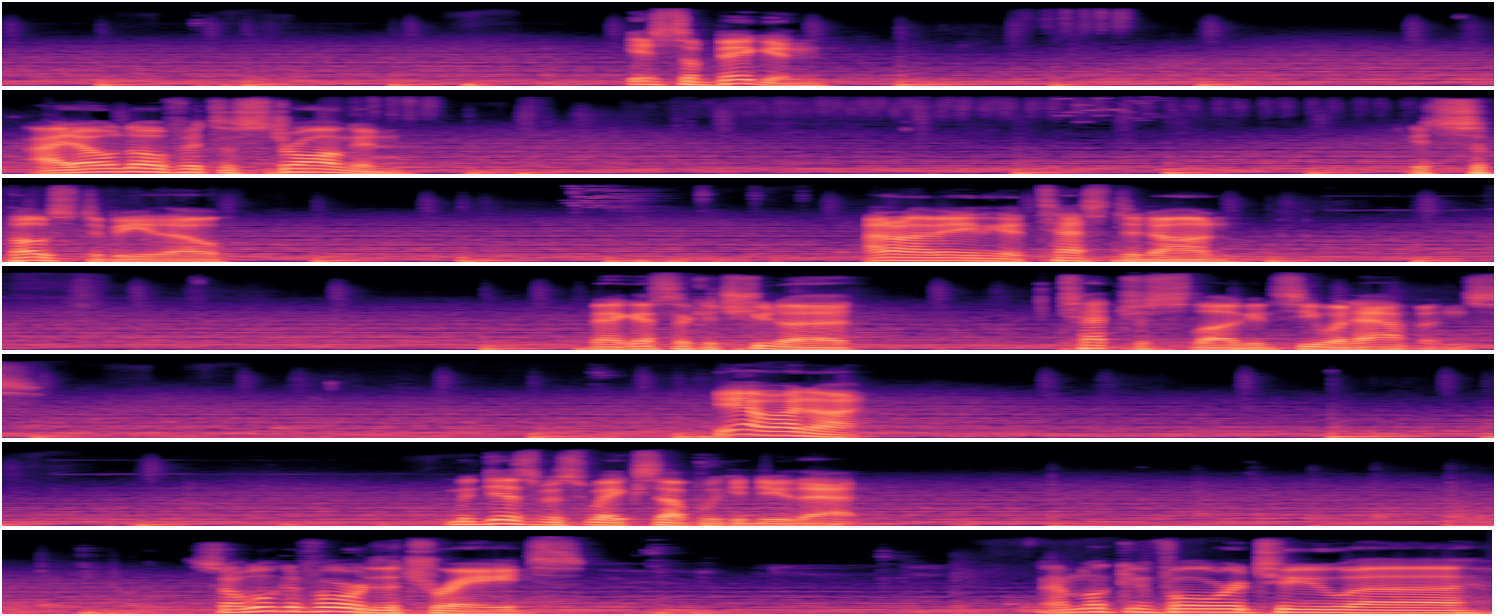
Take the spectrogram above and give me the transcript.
It's a big biggin. I don't know if it's a strong one. It's supposed to be, though. I don't have anything to test it on. I, mean, I guess I could shoot a Tetra Slug and see what happens. Yeah, why not? When Dismas wakes up, we can do that. So I'm looking forward to the trades. I'm looking forward to, uh...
